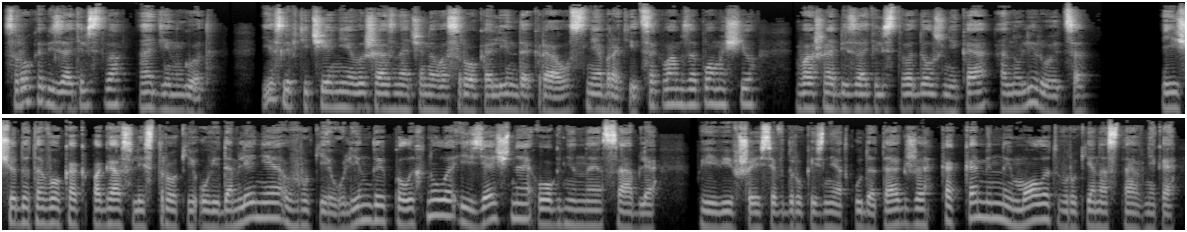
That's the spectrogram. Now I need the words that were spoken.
Срок обязательства – один год. Если в течение вышеозначенного срока Линда Краус не обратится к вам за помощью, ваше обязательство должника аннулируется. Еще до того, как погасли строки уведомления, в руке у Линды полыхнула изящная огненная сабля, появившаяся вдруг из ниоткуда так же, как каменный молот в руке наставника –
